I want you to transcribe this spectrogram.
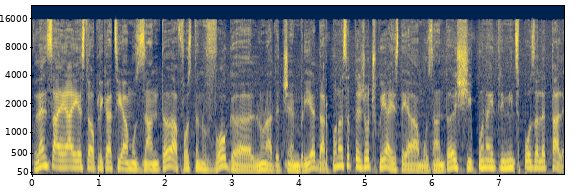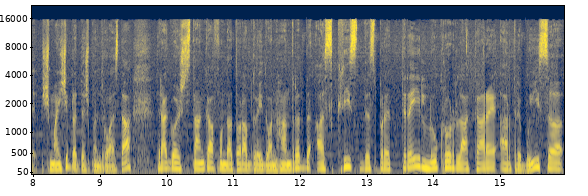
Lensa AI este o aplicație amuzantă, a fost în vogă luna decembrie, dar până să te joci cu ea este ea amuzantă și până îi trimiți pozele tale și mai și plătești pentru asta. Dragoș Stanca, fondator Upgrade 100, a scris despre trei lucruri la care ar trebui să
